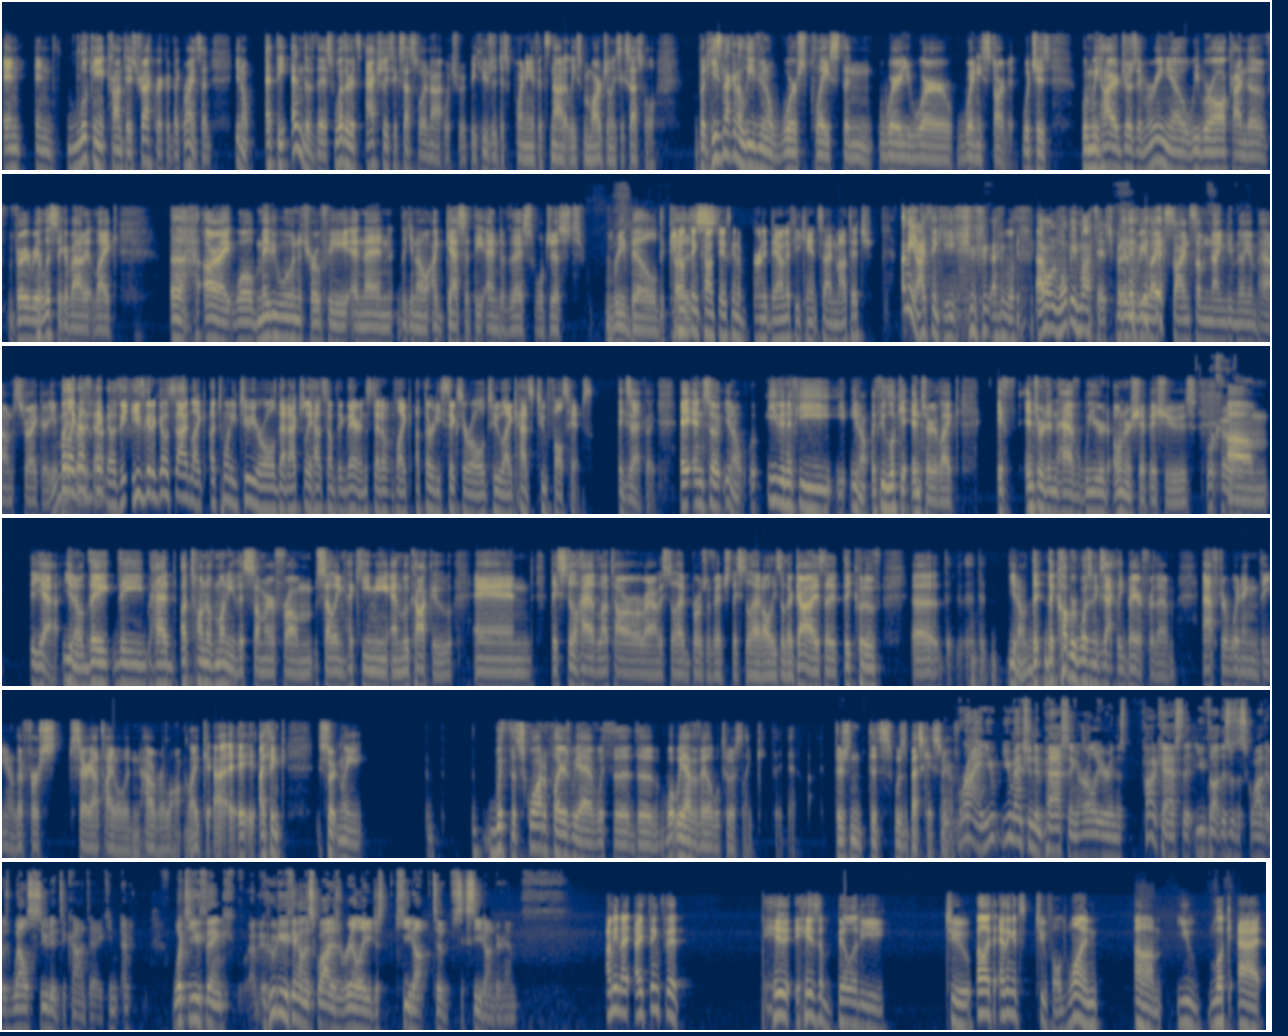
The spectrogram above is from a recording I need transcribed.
And and looking at Conte's track record, like Ryan said, you know, at the end of this, whether it's actually successful or not, which would be hugely disappointing if it's not at least marginally successful, but he's not going to leave you in a worse place than where you were when he started, which is when we hired Jose Mourinho, we were all kind of very realistic about it. Like, uh, all right, well, maybe we'll win a trophy, and then you know, I guess at the end of this, we'll just rebuild. you don't think conte is going to burn it down if he can't sign matic I mean, I think he. I will. I won't, won't be Matic, but it'll be like sign some ninety million pound striker. He might but like that's it the thing though is he, he's going to go sign like a 22 year old that actually has something there instead of like a 36 year old who like has two false hips Exactly. And, and so, you know, even if he, you know, if you look at Inter, like if Inter didn't have weird ownership issues, Or COVID. um, yeah, you know, they they had a ton of money this summer from selling Hakimi and Lukaku, and they still had Lautaro around, they still had Brozovic, they still had all these other guys that they could have, uh, you know, the the cupboard wasn't exactly bare for them after winning the you know their first Serie A title in however long. Like I, I think certainly with the squad of players we have, with the the what we have available to us, like there's this was the best case scenario. For us. Ryan, you, you mentioned in passing earlier in this podcast that you thought this was a squad that was well suited to Conte. Can, I mean, what do you think? Who do you think on this squad is really just keyed up to succeed under him? I mean, I, I think that his his ability to oh, I, th- I think it's twofold. One, um, you look at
